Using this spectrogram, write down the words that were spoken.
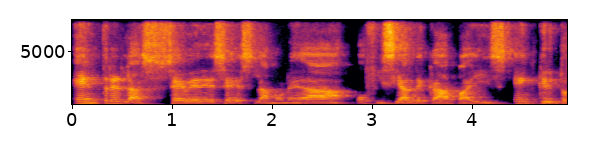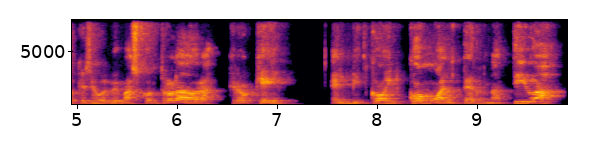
entren las CBDCs, la moneda oficial de cada país en cripto que se vuelve más controladora, creo que el Bitcoin como alternativa,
